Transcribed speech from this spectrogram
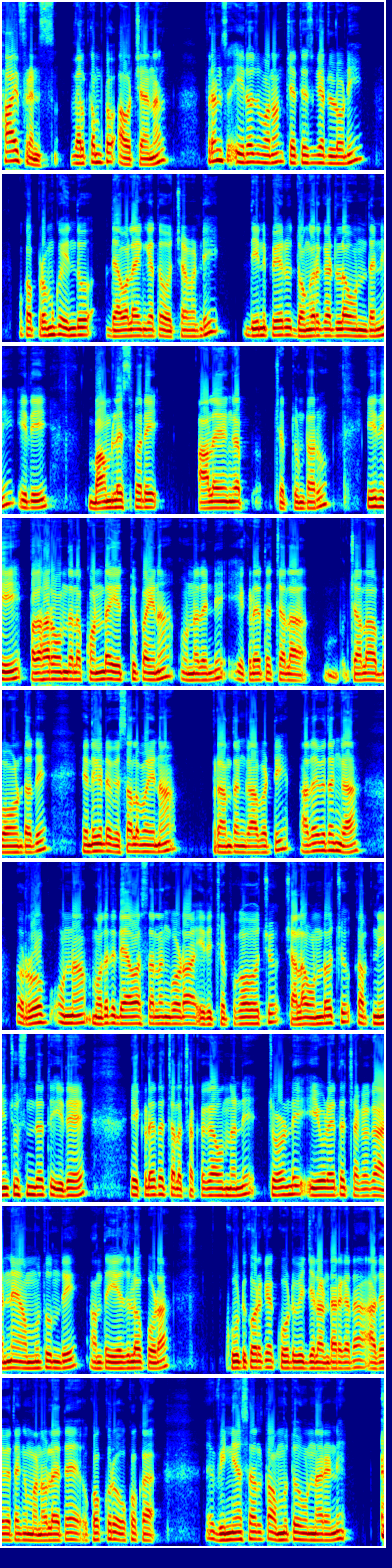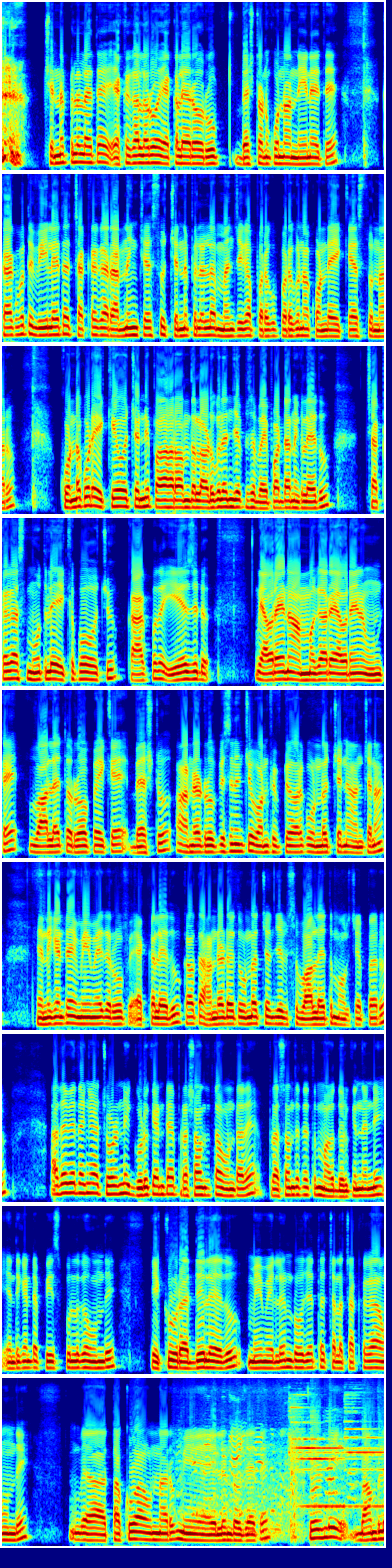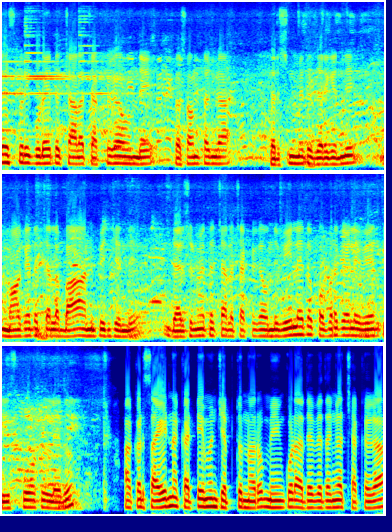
Hi friends welcome to our channel. Friends ఈరోజు మనం ఛత్తీస్గఢ్లోని ఒక ప్రముఖ హిందూ దేవాలయంకి అయితే వచ్చామండి. దీని పేరు దొంగరగఢ్లో ఉందని ఇది బాంబ్లేశ్వరి ఆలయంగా చెప్తుంటారు. ఇది పదహారు వందల కొండ ఎత్తు పైన ఉన్నదండి. ఇక్కడైతే చాలా చాలా బాగుంటుంది. ఎందుకంటే విశాలమైన ప్రాంతం కాబట్టి అదేవిధంగా రోప్ ఉన్న మొదటి దేవస్థానం కూడా ఇది చెప్పుకోవచ్చు చాలా ఉండవచ్చు కాకపోతే నేను చూసింది అయితే ఇదే. ఇక్కడైతే చాలా చక్కగా ఉందండి. చూడండి ఈవిడైతే చక్కగా అన్నీ అమ్ముతుంది అంత ఏజ్లో కూడా. కూటి కొరకే కోటి విద్యలు అంటారు కదా అదేవిధంగా మనలో అయితే ఒక్కొక్కరు ఒక్కొక్క విన్యాసాలతో అమ్ముతూ ఉన్నారండి. చిన్నపిల్లలు అయితే ఎక్కగలరో ఎక్కలేరో రూప్ బెస్ట్ అనుకున్నాను నేనైతే. కాకపోతే వీలైతే చక్కగా రన్నింగ్ చేస్తూ చిన్నపిల్లలే మంచిగా పరుగు పరుగున కొండ ఎక్కేస్తున్నారు. కొండ కూడా ఎక్కేవచ్చండి. పదహారు వందల అడుగులు అని చెప్పేసి భయపడడానికి లేదు. చక్కగా స్మూత్లీ ఎక్కిపోవచ్చు. కాకపోతే ఏజ్డ్ ఎవరైనా అమ్మగారు ఎవరైనా ఉంటే వాళ్ళైతే రూపాయికే బెస్ట్. హండ్రెడ్ రూపీస్ నుంచి వన్ ఫిఫ్టీ వరకు ఉండొచ్చని అంచనా. ఎందుకంటే మేమైతే రూపాయి ఎక్కలేదు. కాకపోతే హండ్రెడ్ అయితే ఉండొచ్చు అని చెప్పేసి వాళ్ళైతే మాకు చెప్పారు. అదేవిధంగా చూడండి గుడి కంటే ప్రశాంతత ఉంటుంది. ప్రశాంతత అయితే మాకు దొరికిందండి. ఎందుకంటే పీస్ఫుల్గా ఉంది. ఎక్కువ రద్దీ లేదు. మేము వెళ్ళిన రోజైతే చాలా చక్కగా ఉంది. తక్కువ ఉన్నారు మీ వెళ్ళిన రోజైతే. చూడండి బాంబులేశ్వరి గుడి అయితే చాలా చక్కగా ఉంది. ప్రశాంతంగా దర్శనం అయితే జరిగింది. మాకైతే చాలా బాగా అనిపించింది. దర్శనం అయితే చాలా చక్కగా ఉంది. వీళ్ళైతే కొబ్బరికాయలు ఇవేం తీసుకోవట్లేదు. అక్కడ సైడ్న కట్టేయమని చెప్తున్నారు. మేము కూడా అదేవిధంగా చక్కగా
